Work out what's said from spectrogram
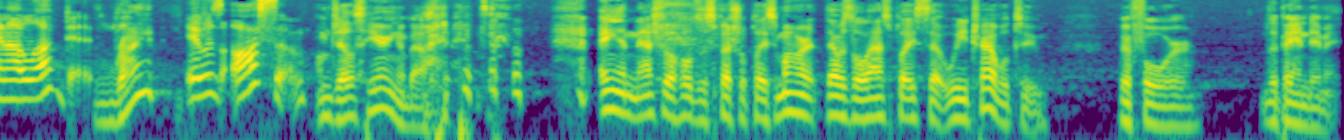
and I loved it. Right? It was awesome. I'm jealous hearing about it. and Nashville holds a special place in my heart. That was the last place that we traveled to before the pandemic.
